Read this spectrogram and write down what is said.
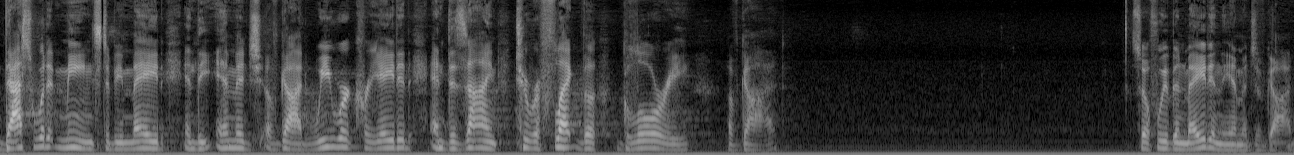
That's what it means to be made in the image of God. We were created and designed to reflect the glory of God. So if we've been made in the image of God,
